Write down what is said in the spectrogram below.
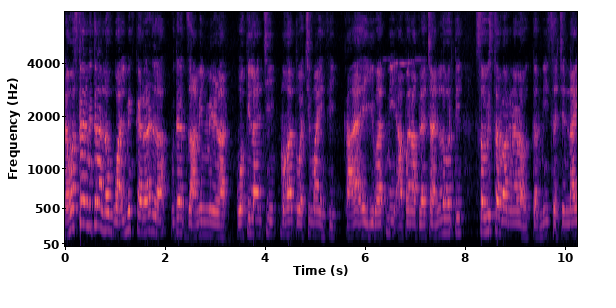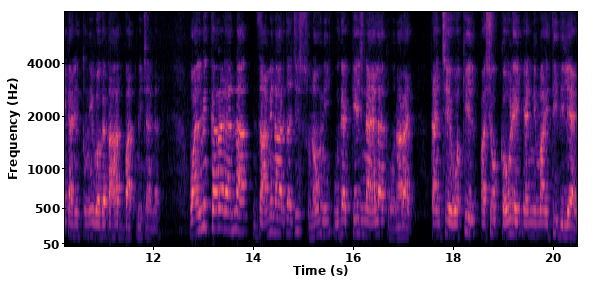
नमस्कार मित्रांनो वाल्मिक कराडला उद्या जामीन मिळणार. वकिलांची महत्वाची माहिती काय आहे ही बातमी आपण आपल्या चॅनलवरती सविस्तर बघणार आहोत. तर मी सचिन नाईक आणि तुम्ही बघत आहात बातमी चॅनल. वाल्मिक कराड यांना जामीन अर्जाची सुनावणी उद्या केज न्यायालयात होणार आहे. त्यांचे वकील अशोक कवडे यांनी माहिती दिली आहे.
